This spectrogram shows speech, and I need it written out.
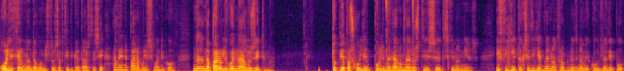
Όλοι θέλουν να ανταγωνιστούν σε αυτή την κατάσταση, αλλά είναι πάρα πολύ σημαντικό. Να, να πάρω λίγο ένα άλλο ζήτημα, το οποίο απασχολεί πολύ μεγάλο μέρος της, ε, της κοινωνίας η φυγή του εξειδικευμένου ανθρώπινου δυναμικού. Δηλαδή που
